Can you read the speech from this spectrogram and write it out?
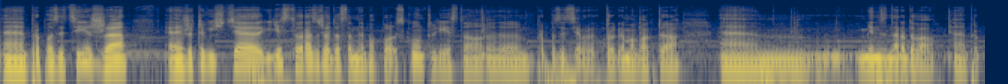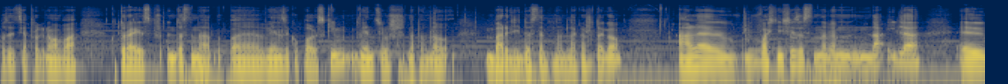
e, propozycji, że e, rzeczywiście jest to raz, że dostępne po polsku, czyli jest to propozycja programowa, która międzynarodowa propozycja programowa, która jest dostępna w języku polskim, więc już na pewno bardziej dostępna dla każdego. ale właśnie się zastanawiam, na ile y,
